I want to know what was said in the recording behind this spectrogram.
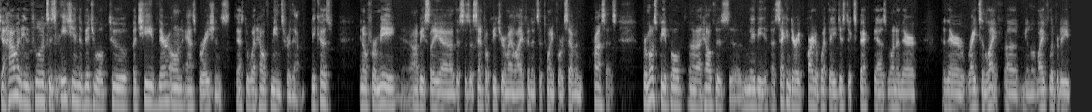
to how it influences each individual to achieve their own aspirations as to what health means for them. Because, you know, for me, obviously, uh, this is a central feature of my life and it's a 24 7 process. For most people, uh, health is uh, maybe a secondary part of what they just expect as one of their their rights in life, uh, you know, life, liberty,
